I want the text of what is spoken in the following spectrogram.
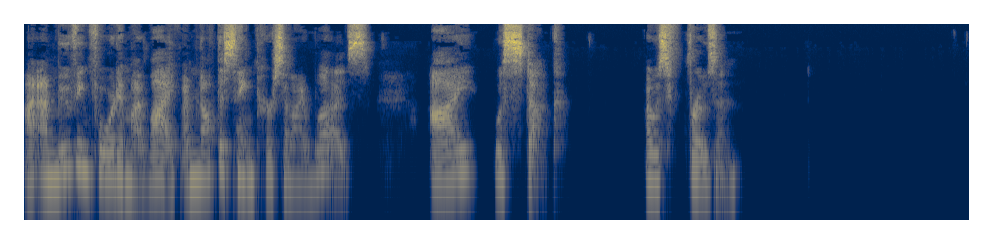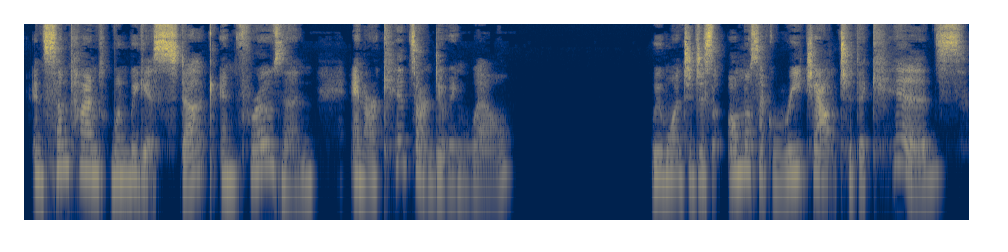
I- am moving forward in my life. I'm not the same person I was. I was stuck. I was frozen. And sometimes when we get stuck and frozen and our kids aren't doing well, we want to just almost like reach out to the kids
